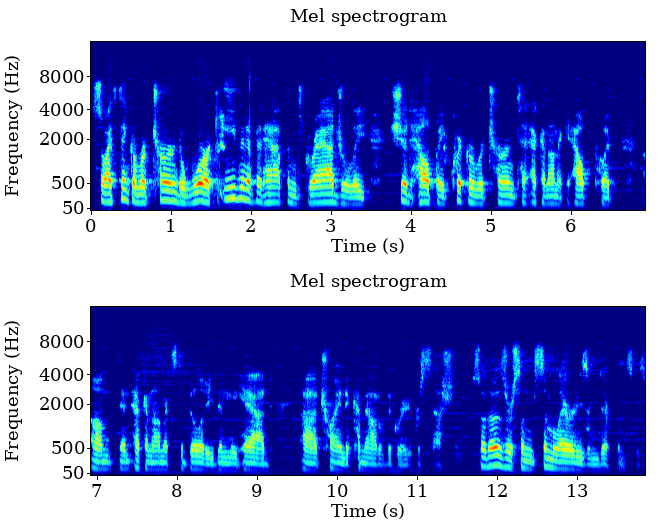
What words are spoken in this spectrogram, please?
So I think a return to work, even if it happens gradually, should help a quicker return to economic output um, and economic stability than we had uh, trying to come out of the Great Recession. So those are some similarities and differences.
